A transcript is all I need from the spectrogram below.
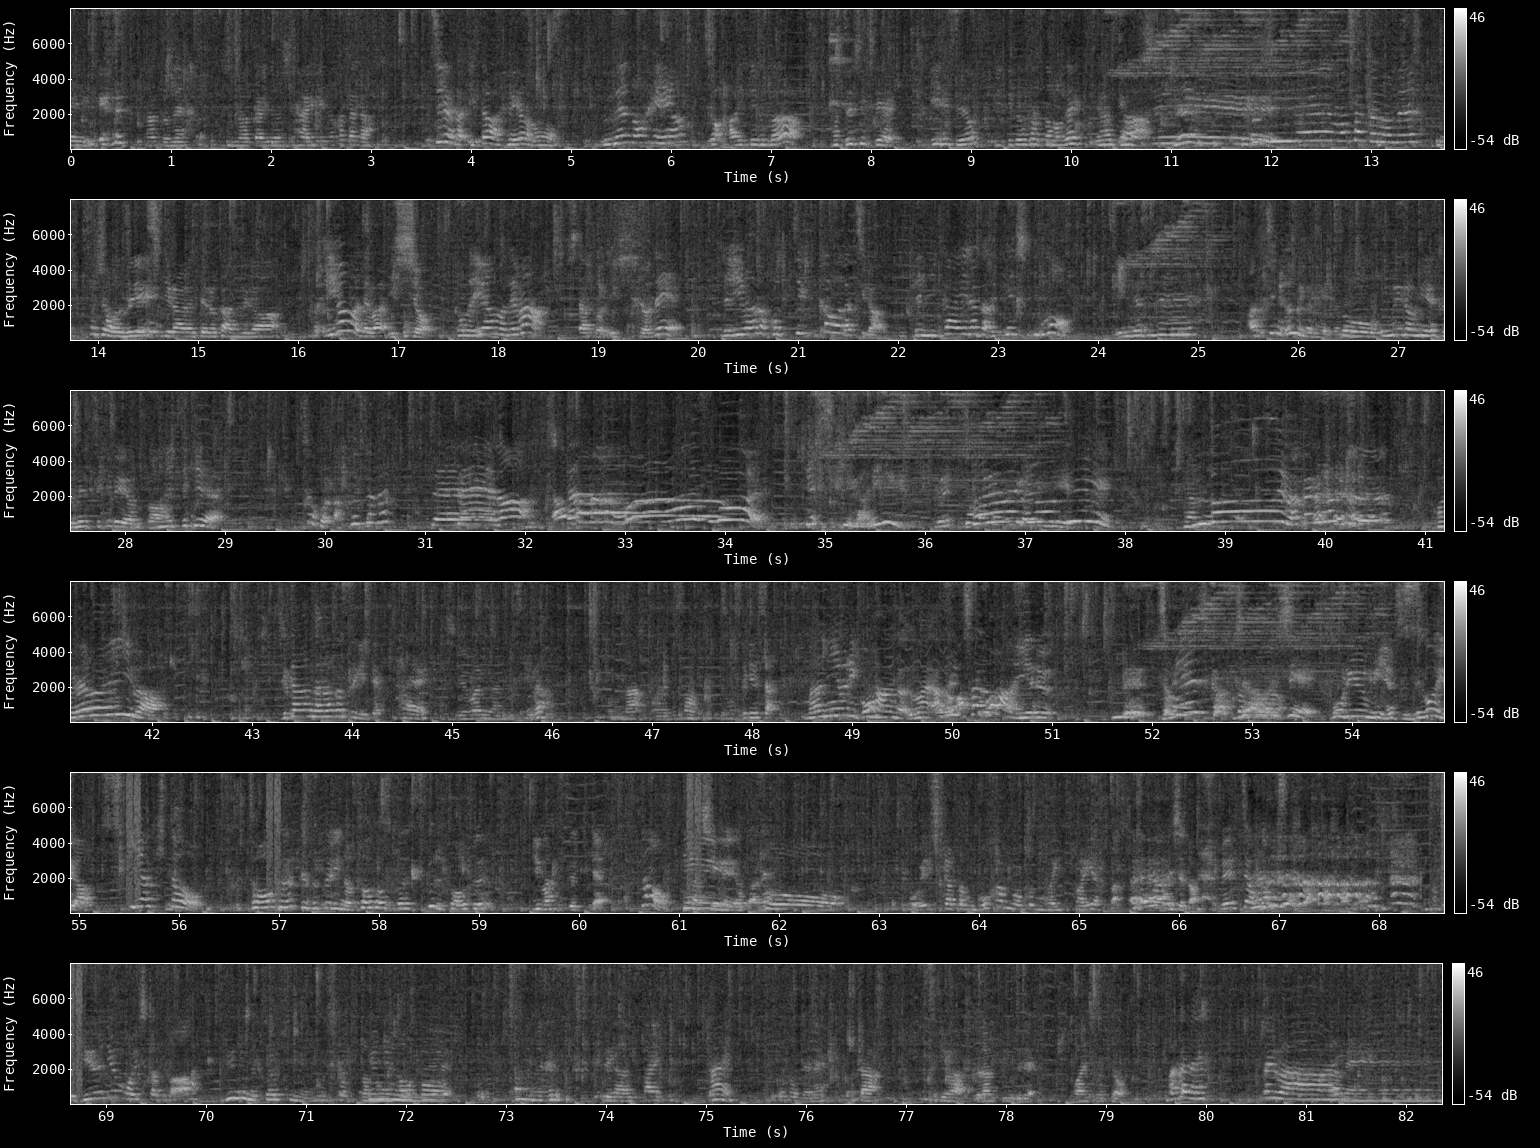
ーイ なんとね、私のあかりの支配人の方が、うちらがいた部屋の上の部屋が空いてるから、撮影していいですよ。言ってくださったので、今、ね、優しいね、まさかのね、正直仕切られてる感じが。今までは一緒。この今までは下と一緒でで今のこっち側が違う。で2階だから景色もいいですね。あっちに海が見えたね。そう、海が見えてめっちゃ綺麗やった。めっちゃ綺麗。しかもこれ開くんじゃね？せーの。あわーすごい。景色がいい。めっちこれは気持ちいいすごいわかります？これはいいわ。時間がなさすぎて。はい。終盤なんですけどこんなおやじさんとっても素敵でした。何よりご飯がうまい。あと朝ごはん言える。めっちゃ美味しかめっちゃ美味しい。ボリューミーやし。すごいよ。すき焼きと豆腐手作りの豆腐を作る豆腐湯葉作ってのお刺身とかね。そう。美味しかった。もうご飯のお供がいっぱいやった。めっちゃ美味しかった。あと牛乳も美味しかった。牛乳めっちゃ美味しいね美味しかった。牛乳濃厚でおすくださいはいということでねまた次はグランピングでお会いしましょうまたねバイバーイね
